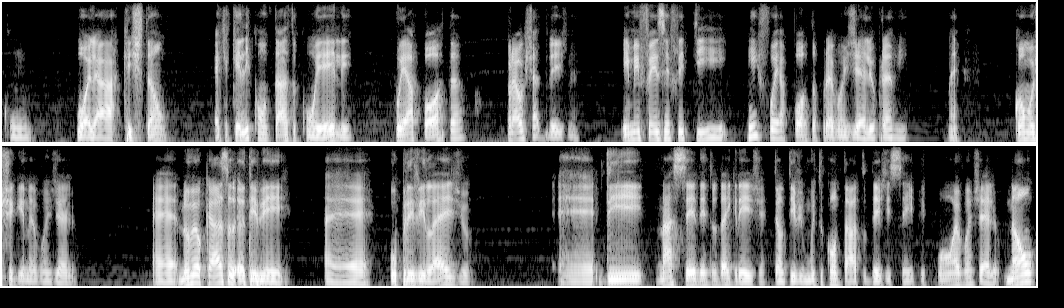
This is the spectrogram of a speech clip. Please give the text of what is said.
com o olhar cristão, é que aquele contato com ele foi a porta para o xadrez, né? E me fez refletir quem foi a porta para o evangelho para mim, né? Como eu cheguei no evangelho? É, no meu caso, eu tive é, o privilégio é, de nascer dentro da igreja. Então, tive muito contato desde sempre com o evangelho. Não,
